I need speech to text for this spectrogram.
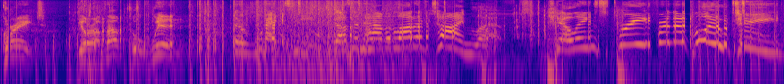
Great! You're about to win! The red team doesn't have a lot of time left. Killing spree for the blue team!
